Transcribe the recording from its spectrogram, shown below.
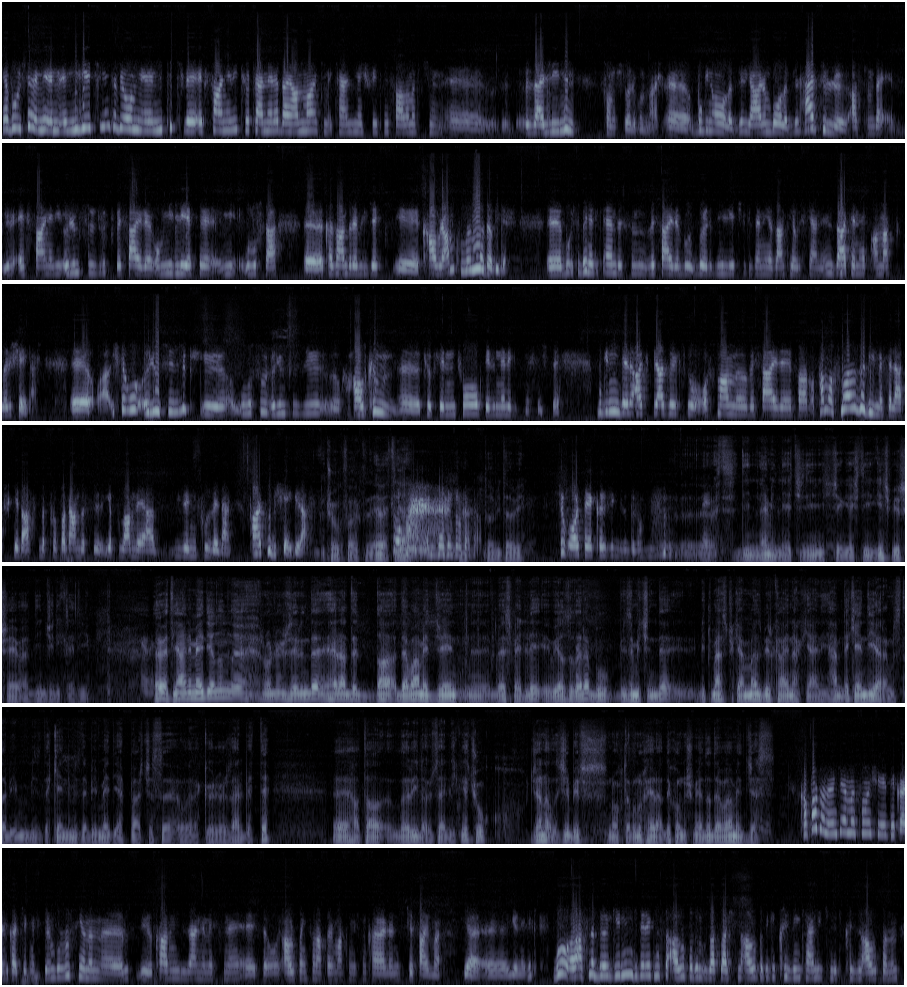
Ya bu işte milliyetçiliğin tabii o mitik ve efsanevi kökenlere dayanma kendi meşruiyetini sağlamak için e, özelliğinin sonuçları bunlar. E, bugün o olabilir, yarın bu olabilir. Her türlü aslında bir efsanevi ölümsüzlük vesaire o milliyete, mi, ulusa e, kazandırabilecek e, kavram kullanılabilir. E, bu işte Benedict Anderson vesaire bu böyle milliyetçilik üzerine yazan teorisyenlerin zaten hep anlattıkları şeyler. E, işte o ölümsüzlük, e, ulusun ölümsüzlüğü, e, halkın e, köklerinin çok derinlere gitmesi işte. Bugün de artık biraz belki Osmanlı vesaire falan. O tam Osmanlı da değil mesela Türkiye'de aslında propagandası yapılan veya bize nüfuz eden. Farklı bir şey biraz. Çok farklı. Evet. Çok yani. farklı. tabii tabii. Çok ortaya karışık bir durum. evet. Dinle milliyetçiliğin iç içe geçtiği ilginç bir şey var. Dincilikle diyeyim. Evet. evet yani medyanın e, rolü üzerinde herhalde daha devam edeceğin e, besbelli yazılara bu bizim için de e, bitmez tükenmez bir kaynak yani hem de kendi yaramız tabii biz de kendimiz de bir medya parçası olarak görüyoruz elbette e, hatalarıyla özellikle çok can alıcı bir nokta. Bunu herhalde konuşmaya da devam edeceğiz. Kapatmadan önce ama son şeye tekrar dikkat çekmek istiyorum. Bu Rusya'nın e, Rus, e, kanun düzenlemesine e, işte Avrupa İnsan Hakları Mahkemesi'nin kararlarını hiçe saymaya e, yönelik. Bu aslında bölgenin giderek nasıl Avrupa'dan uzaklaştığını, Avrupa'daki krizin, kendi içindeki krizin Avrupa'nın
